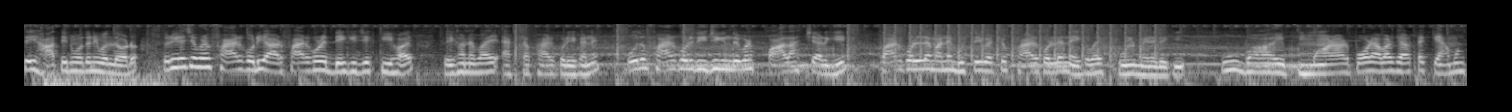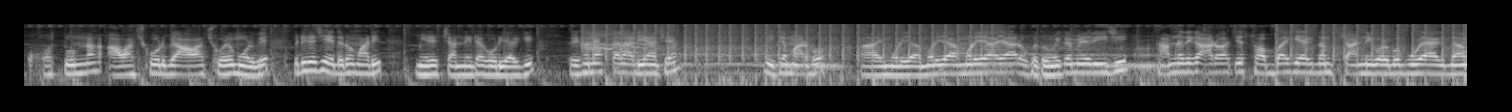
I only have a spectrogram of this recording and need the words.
সেই হাতির মতনই বলতে পারো। তো ঠিক আছে, এবারে ফায়ার করি আর ফায়ার করে দেখি যে কী হয়। তো এখানে ভাই একটা ফায়ার করি এখানে। ও তো ফায়ার করে দিয়েছি, কিন্তু এবার পালাচ্ছে আর কি। ফায়ার করলে মানে বুঝতেই পারছ ফায়ার করলে না একে ভাই ফুল মেরে দেখি। ও ভাই, মারার পরে আবার একটা কেমন খতরনাক আওয়াজ করবে, আওয়াজ করে মরবে। তো ঠিক আছে এদেরও মারি, মেরে চাটনিটা করি আর কি। তো এখানে একটা দাঁড়িয়ে আছে, একে মারবো। ভাই মরে যা মরে যা মরে যা আর ওকে তুমিকে মেরে দিয়েছি। সামনে থেকে আরও আছে, সবাইকে একদম চাটনি করব পুরো একদম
